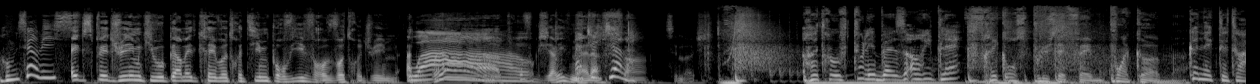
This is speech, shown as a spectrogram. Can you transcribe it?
Room Service. Expert Dream qui vous permet de créer votre team pour vivre votre dream. Ah, bah Waouh. voilà, faut que j'y arrive, mais à la fin, c'est moche. Retrouve tous les buzz en replay. Fréquenceplusfm.com Connecte-toi.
